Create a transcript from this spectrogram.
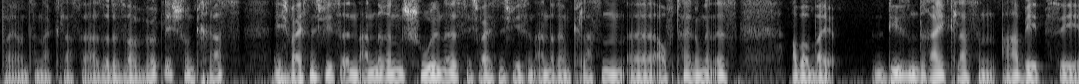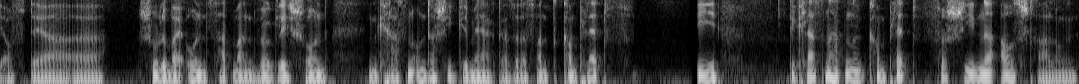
bei uns in der Klasse. Also das war wirklich schon krass. Ich weiß nicht, wie es in anderen Schulen ist. Ich weiß nicht, wie es in anderen Klassenaufteilungen äh, ist. Aber bei diesen drei Klassen A, B, C auf der äh, Schule bei uns hat man wirklich schon einen krassen Unterschied gemerkt. Also das waren komplett die die Klassen hatten komplett verschiedene Ausstrahlungen,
